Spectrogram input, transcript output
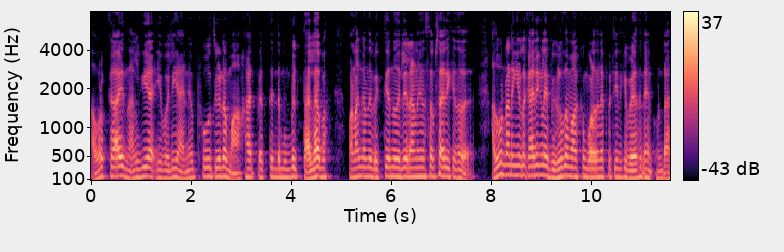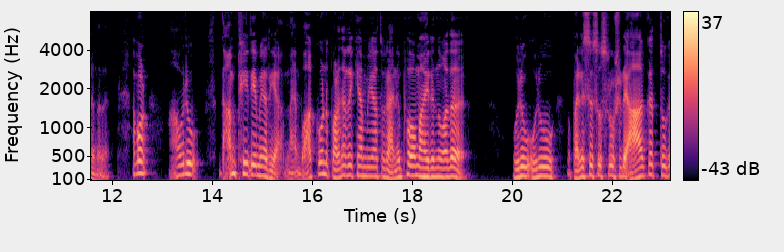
അവർക്കായി നൽകിയ ഈ വലിയ അനുഭൂതിയുടെ മാഹാത്മ്യത്തിന്റെ മുമ്പിൽ തല വണങ്ങുന്ന വ്യക്തി എന്ന നിലയിലാണ് ഞാൻ സംസാരിക്കുന്നത്. അതുകൊണ്ടാണ് ഇങ്ങനെയുള്ള കാര്യങ്ങളെ വികൃതമാക്കുമ്പോൾ അതിനെപ്പറ്റി എനിക്ക് വേദന ഉണ്ടാകുന്നത്. അപ്പോൾ ആ ഒരു ഗാംഭീര്യമേറിയ വാക്കുകൊണ്ട് പറഞ്ഞറിയിക്കാൻ വയ്യാത്ത ഒരു അനുഭവമായിരുന്നു അത്. ഒരു ഒരു പരസ്യ ശുശ്രൂഷയുടെ ആകത്തുക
